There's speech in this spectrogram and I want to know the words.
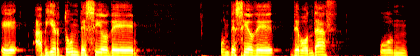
eh, abierto un deseo de un deseo de, bondad, un,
